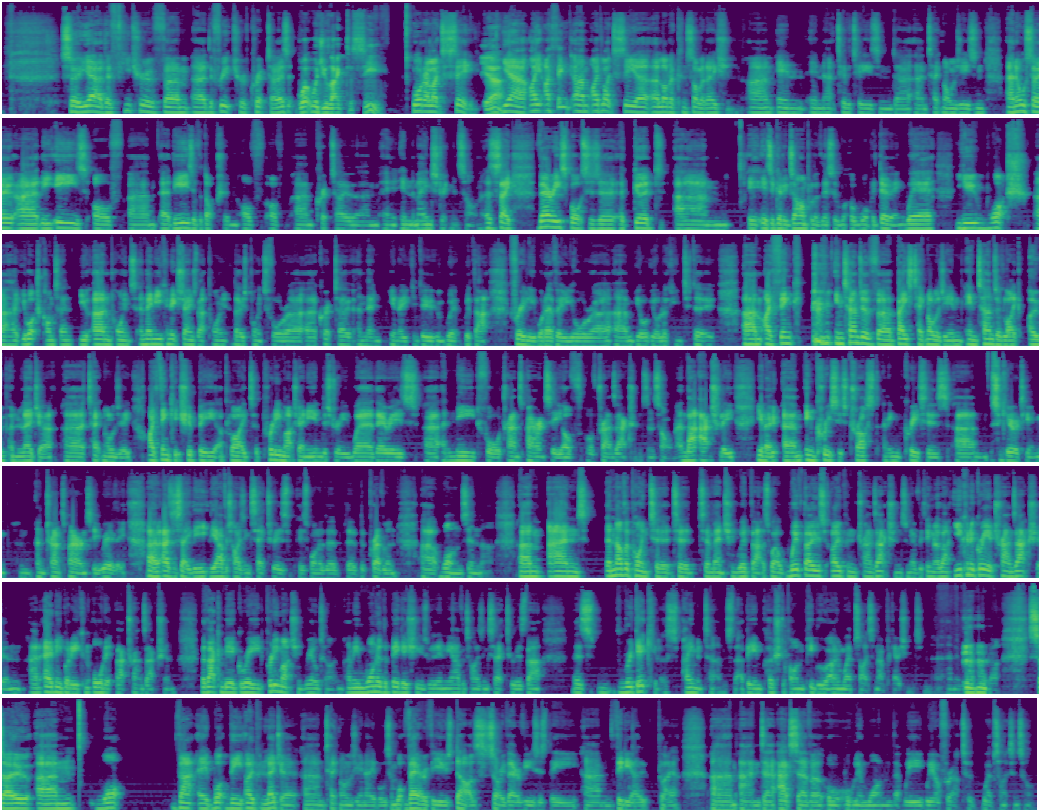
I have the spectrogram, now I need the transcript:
So yeah, the future of um, uh, the future of crypto is. What would you like to see? What I'd like to see, yeah, yeah, I, I think um, I'd like to see a, a lot of consolidation um, in in activities and uh, and technologies, and and also uh, the ease of um, uh, the ease of adoption of of um, crypto um, in, in, the mainstream and so on. As I say, Vera Esports is a, a good um, is a good example of this of, of what we're doing, where you watch uh, you watch content, you earn points, and then you can exchange that point those points for uh, uh, crypto, and then you know you can do with, with that freely whatever you're uh, um, you're, you're looking to do. Um, I think in terms of uh, base technology, in, in terms of like open ledger uh, technology, I think it should be applied to pretty much any industry where there is uh, a need for transparency of, of transactions and so on. And that actually, you know, um, increases trust and increases um, security and, and, and, transparency, really. Uh, as I say, the, the advertising sector is, is one of the, the, the prevalent uh, ones in that. Um, and another point to, to to mention with that as well, with those open transactions and everything like that, you can agree a transaction and anybody can audit that transaction, but that can be agreed pretty much in real time. I mean, one of the big issues within the advertising sector is that there's ridiculous payment terms that are being pushed upon people who own websites and applications and, and everything mm-hmm. like that. So, um, what that uh, what the open ledger um, technology enables and what VeraViews does sorry VeraViews is the um, video player um, and uh, ad server all, all, in one that we we offer out to websites and so on.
